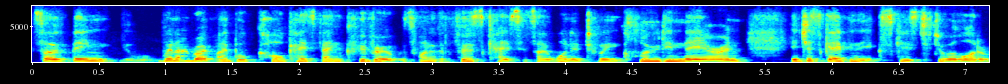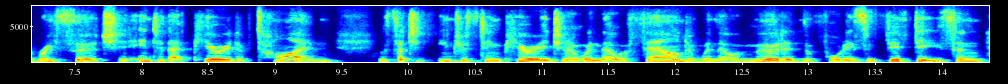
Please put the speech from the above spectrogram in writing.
so I've been, when I wrote my book, Cold Case Vancouver, it was one of the first cases I wanted to include in there. And it just gave me the excuse to do a lot of research into that period of time. It was such an interesting period, you know, when they were found and when they were murdered in the 40s and 50s. And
